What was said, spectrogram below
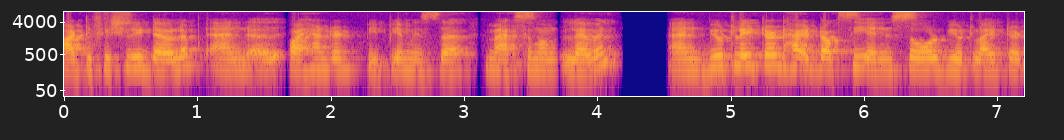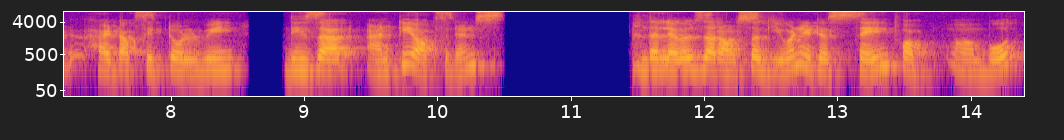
artificially developed and uh, 500 ppm is the maximum level. And butylated hydroxyanisole butylated hydroxytoluene these are antioxidants. And the levels are also given it is same for uh, both.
